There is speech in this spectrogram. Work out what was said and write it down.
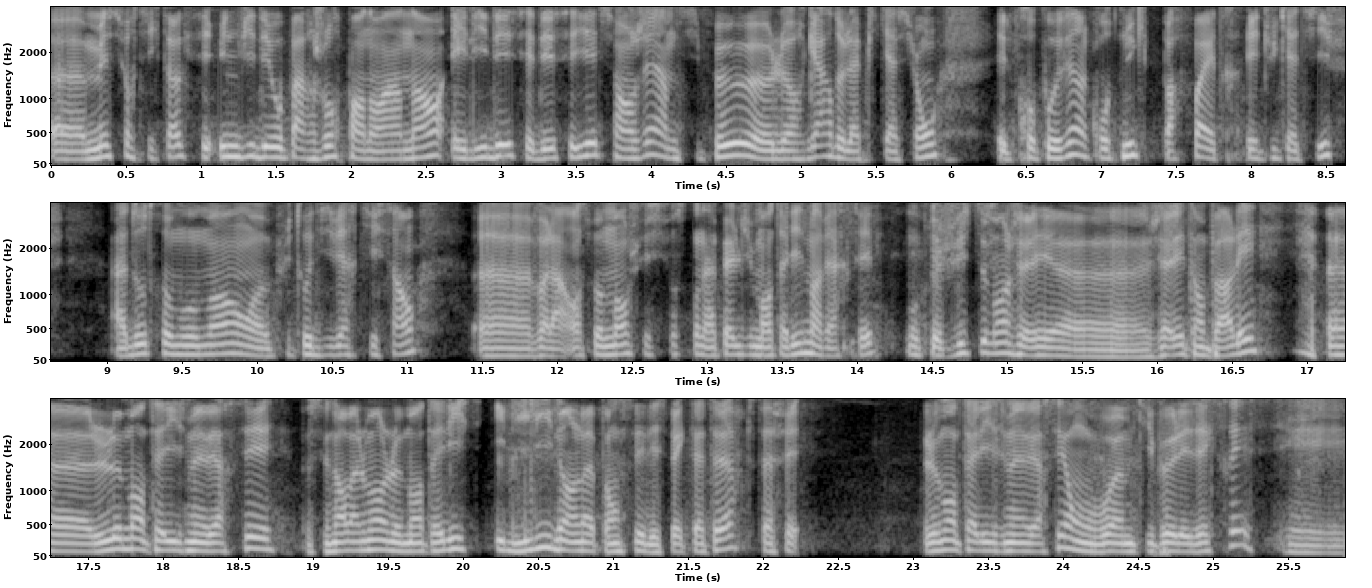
Euh, mais sur TikTok, c'est une vidéo par jour pendant un an. Et l'idée, c'est d'essayer de changer un petit peu le regard de l'application et de proposer un contenu qui peut parfois être éducatif, à d'autres moments euh, plutôt divertissants. Euh, voilà, en ce moment, je suis sur ce qu'on appelle du mentalisme inversé. Donc justement, j'allais euh, j'allais t'en parler. Euh, le mentalisme inversé, parce que normalement, le mentaliste, il lit dans la pensée des spectateurs. Tout à fait. Le mentalisme inversé, on voit un petit peu les extraits. C'est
